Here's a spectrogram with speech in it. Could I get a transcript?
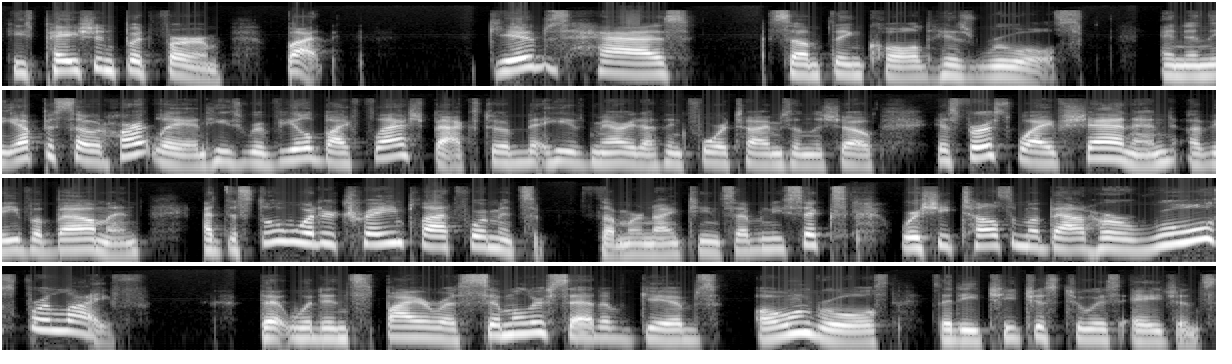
He's patient but firm. But Gibbs has something called his rules. And in the episode Heartland, he's revealed by flashbacks to him he's married, I think, four times in the show. His first wife, Shannon, Aviva Bauman, at the Stillwater train platform in summer 1976, where she tells him about her rules for life that would inspire a similar set of Gibbs' own rules that he teaches to his agents.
